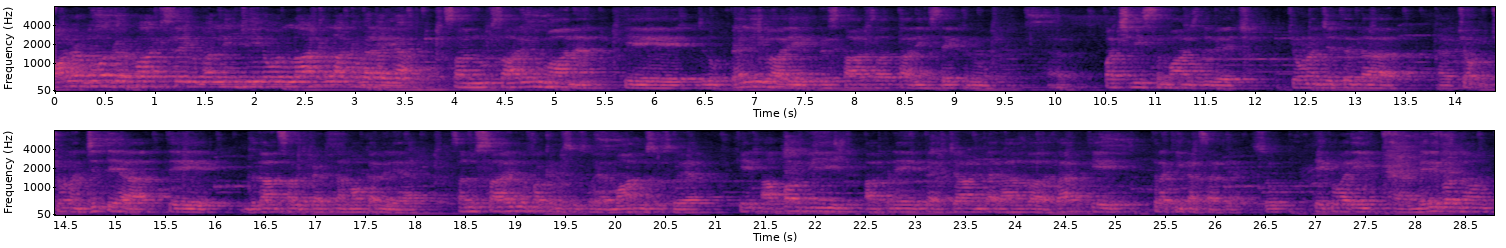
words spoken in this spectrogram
Honourable Gurbaj Singh Malli ji ਨੂੰ ਲੱਖ ਲੱਖ ਵਧਾਈਆਂ। ਸਾਨੂੰ ਸਾਰਿਆਂ ਨੂੰ ਮਾਣ ਹੈ ਕਿ ਜਦੋਂ ਪਹਿਲੀ ਵਾਰੀ ਦਸਤਾਰ ਸਾਹਿਬ ਧਾਰੀ ਸਿੱਖ ਨੂੰ ਪੱਛਮੀ ਸਮਾਜ ਦੇ ਵਿੱਚ ਚੋਣਾਂ ਜਿੱਤਣ ਦਾ ਚੋ- ਚੋਣਾਂ ਜਿੱਤਿਆ ਤੇ ਵਿਧਾਨ ਸਭਾ ਵਿੱਚ ਬੈਠਣ ਦਾ ਮੌਕਾ ਮਿਲਿਆ। ਸਾਨੂੰ ਸਾਰਿਆਂ ਨੂੰ ਫਖਰ ਮਹਿਸੂਸ ਹੋਇਆ, ਮਾਣ ਮਹਿਸੂਸ ਹੋਇਆ ਕਿ ਆਪਾਂ ਵੀ ਆਪਣੇ ਪਹਿਚਾਣ ਰਾਹ ਰੱਖ ਕੇ ਤਰੱਕੀ ਕਰ ਸਕਦੇ ਹਾਂ। ਸੋ ਇੱਕ ਵਾਰੀ ਮੇਰੇ ਵੱਲੋਂ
